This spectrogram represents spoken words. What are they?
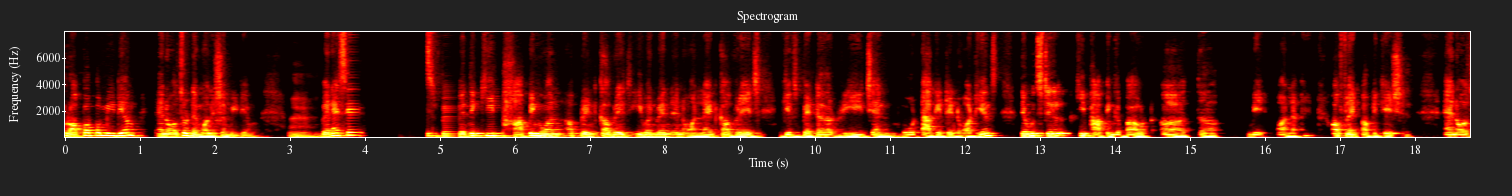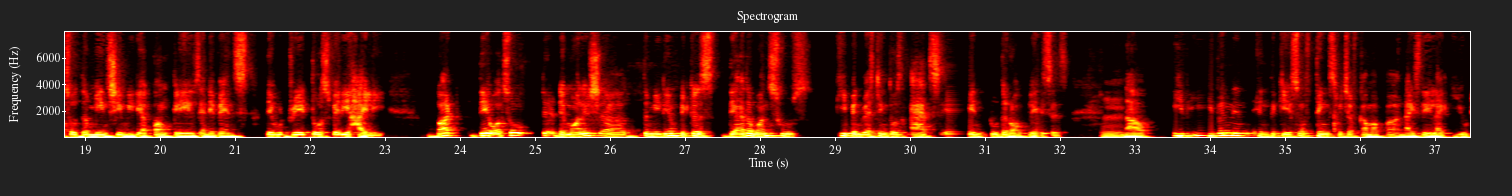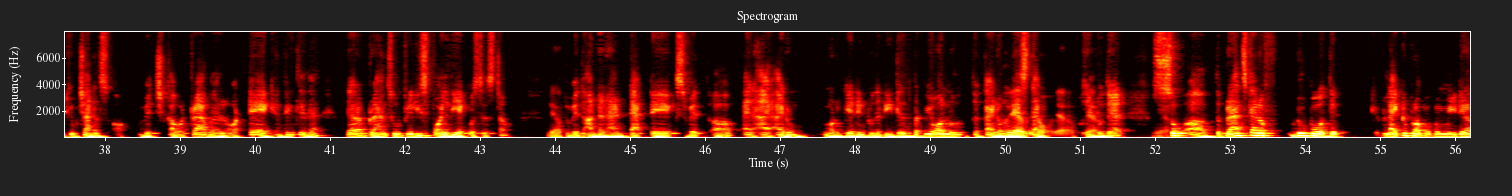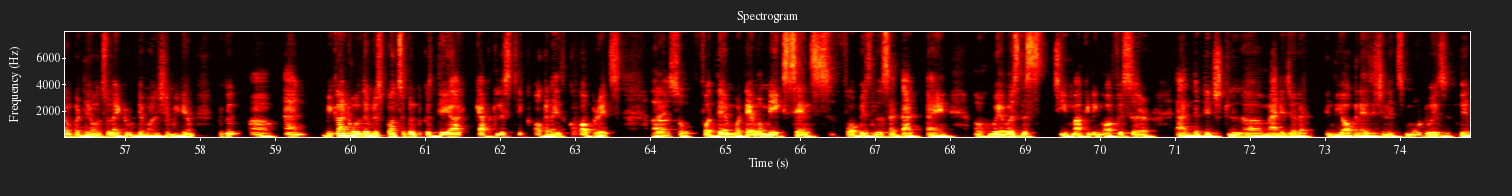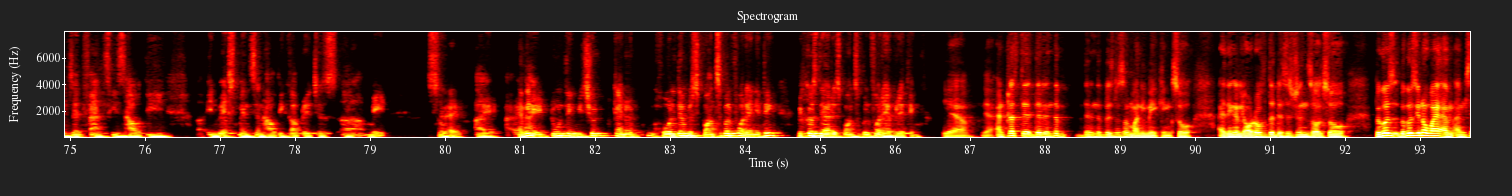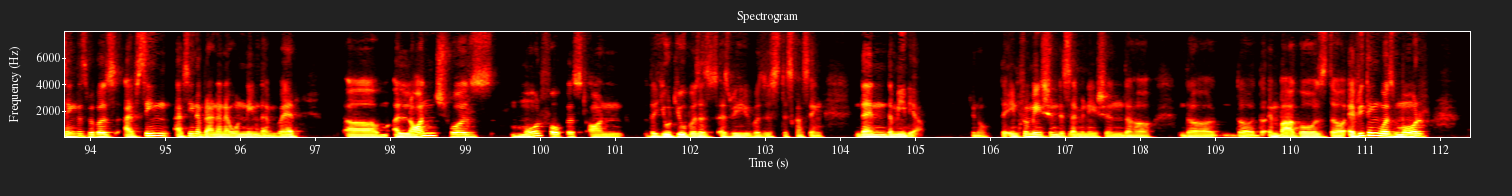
prop up a medium and also demolish a medium. Mm, When I say when they keep harping on a print coverage, even when an online coverage gives better reach and more targeted audience, they would still keep harping about uh, the online offline publication and also the mainstream media conclaves and events. They would rate those very highly but they also de- demolish uh, the medium because they are the ones who keep investing those ads i- into the wrong places. mm, Now, even in, in the case of things which have come up uh, nicely, like YouTube channels uh, which cover travel or tech and things like that, there are brands who really spoil the ecosystem yeah with underhand tactics, with uh, and I, I don't want to get into the details, but we all know the kind of yeah, mess we that know, yeah, goes yeah. into there. Yeah. So uh, the brands kind of do both. They like to prop up a media, but they also like to demolish a medium because uh, and we can't hold them responsible because they are capitalistic organized corporates. Uh, Right. So for them, whatever makes sense for business at that time, uh, whoever's the chief marketing officer and the digital uh, manager in the organization, it's more to his whims and fancies how the uh, investments and how the coverage is uh, made. So Right. I, I, I mean- I don't think we should kind of hold them responsible for anything because they are responsible for everything. Yeah yeah and plus they, they're in the they're in the business of money making so i think a lot of the decisions also because because you know why i'm, I'm saying this? Because i've seen i've seen a brand and i won't name them where um, a launch was more focused on the youtubers as, as we were just discussing than the media you know? The information dissemination the the the, the embargoes the everything was more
